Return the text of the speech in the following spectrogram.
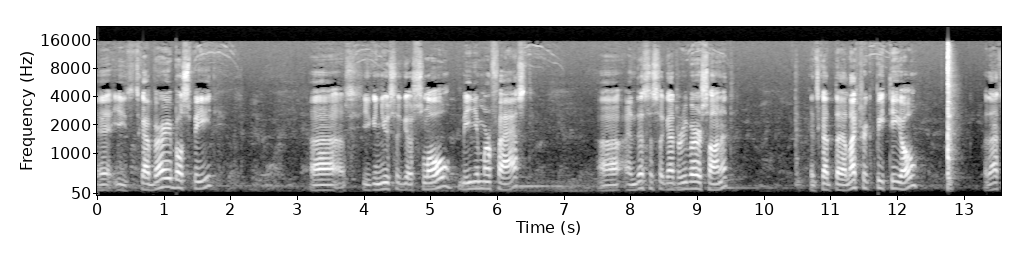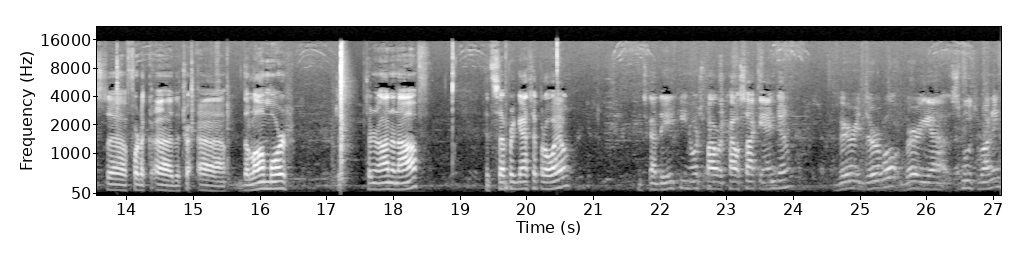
Uh, it's got variable speed. Uh, you can use it go slow, medium, or fast. Uh, and this has got reverse on it. It's got the electric PTO. That's uh, for the uh, the uh, the lawnmower. Just turn it on and off. It's separate gas, separate oil. It's got the 18 horsepower Kawasaki engine. Very durable, very smooth running.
